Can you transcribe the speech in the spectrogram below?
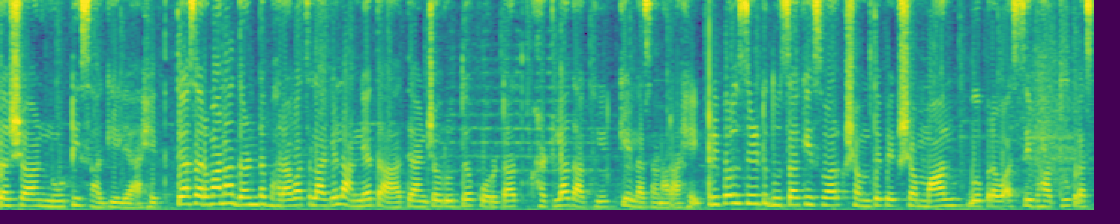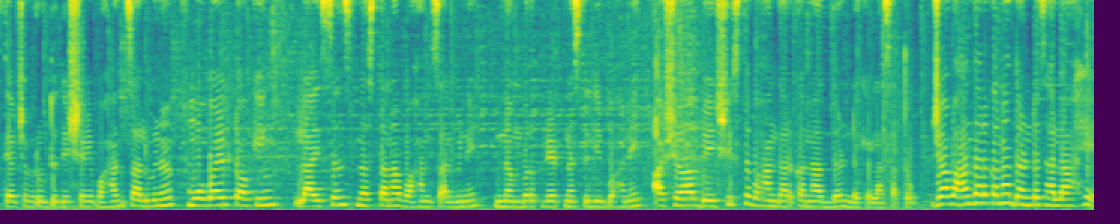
तशा नोटिसा गेल्या आहेत. त्या सर्वांना दंड भरावाच लागेल अन्यथा त्यांच्या विरुद्ध कोर्टात खटला दाखल केला जाणार आहे. ट्रिपल सीट दुचाकीस्वार क्षमतेपेक्षा माल व प्रवासी वाहतूक रस्त्याच्या विरुद्ध दिशेने वाहन चालविणं मोबाईल टॉकिंग लायसन्स नसताना वाहन चालविणे नंबर प्लेट नसलेली वाहने अशा बेशिस्त वाहनधारकांना दंड केला जातो. ज्या वाहनधारकांना दंड झाला आहे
